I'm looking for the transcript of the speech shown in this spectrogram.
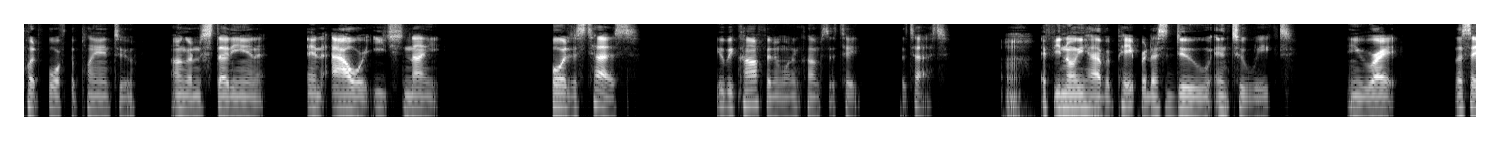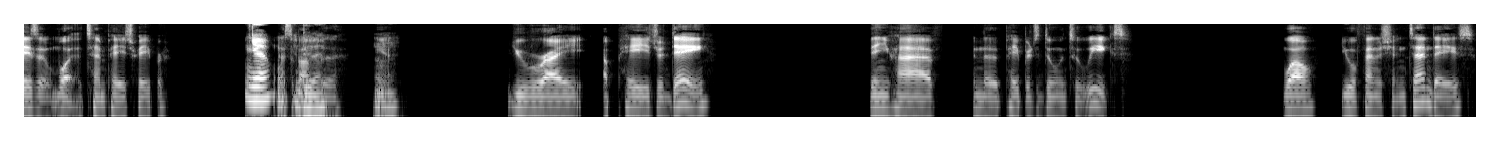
put forth the plan to, I'm going to study in an hour each night for this test, you'll be confident when it comes to take the test. Mm. If you know you have a paper that's due in two weeks, and you write, let's say it's a what a ten page paper. Yeah, That's about do that. the yeah. Mhm. You write a page a day. Then you have, and the paper's due in two weeks. Well, you will finish it in ten days,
